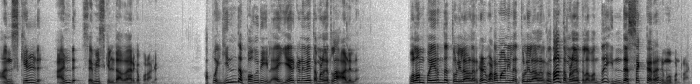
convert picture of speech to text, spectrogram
அன்ஸ்கில்டு அண்ட் செமி ஸ்கில்டாக தான் இருக்க போகிறாங்க அப்போ இந்த பகுதியில் ஏற்கனவே தமிழகத்தில் ஆள் இல்லை. புலம்பெயர்ந்த தொழிலாளர்கள் வடமாநில தொழிலாளர்கள் தான் தமிழகத்தில் வந்து இந்த செக்டரை ரிமூவ் பண்ணுறாங்க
